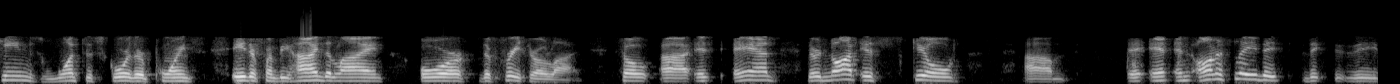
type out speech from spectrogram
teams want to score their points either from behind the line or the free throw line. So uh, it and they're not as skilled. Um, and, and honestly, the, the the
